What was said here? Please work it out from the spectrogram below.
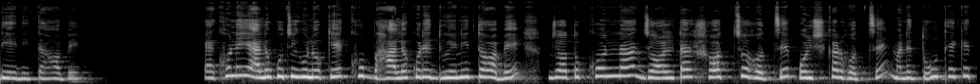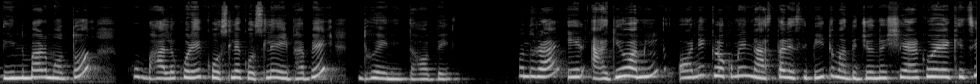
দিয়ে দিতে হবে। এখন এই আলু কুচিগুলোকে খুব ভালো করে ধুয়ে নিতে হবে, যতক্ষণ না জলটা স্বচ্ছ হচ্ছে, পরিষ্কার হচ্ছে মানে দু থেকে তিনবার মতো খুব ভালো করে কষলে কষলে এইভাবে ধুয়ে নিতে হবে। বন্ধুরা, এর আগেও আমি অনেক রকমের নাস্তা রেসিপি তোমাদের জন্য শেয়ার করে রেখেছি।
